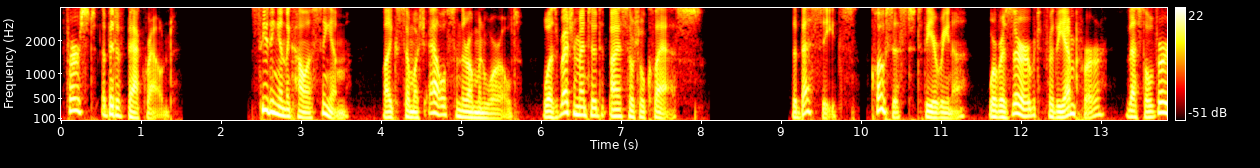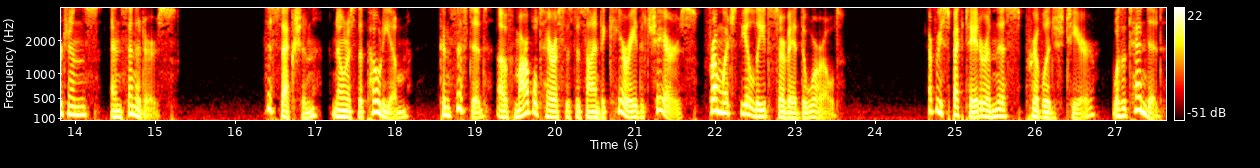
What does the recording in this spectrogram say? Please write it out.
First, a bit of background. Seating in the Colosseum, like so much else in the Roman world, was regimented by social class. The best seats, closest to the arena, were reserved for the emperor, Vestal virgins, and senators. This section, known as the podium, consisted of marble terraces designed to carry the chairs from which the elite surveyed the world. Every spectator in this privileged tier was attended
